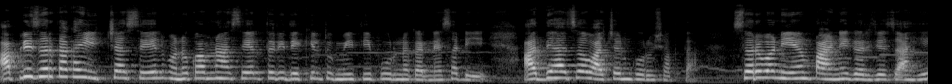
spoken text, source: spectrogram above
आपली जर का काही इच्छा असेल मनोकामना असेल तरी देखील तुम्ही ती पूर्ण करण्यासाठी अध्यायाचं वाचन करू शकता. सर्व नियम पाळणे गरजेचं आहे.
